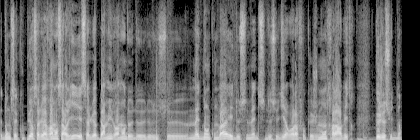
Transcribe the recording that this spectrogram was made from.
donc cette coupure, ça lui a vraiment servi et ça lui a permis vraiment de, de, se mettre dans le combat et de se mettre, de se dire voilà, faut que je montre à l'arbitre que je suis dedans.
